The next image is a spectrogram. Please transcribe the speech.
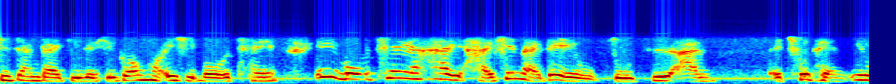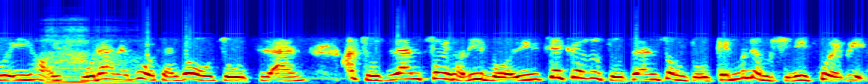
一件代志就是讲吼，伊是无清，因为无清的海海鲜内底有组织胺。会出现，因为伊吼伊腐烂的过程中有组织胺，啊组织胺所以互你无，因为这叫做组织胺中毒，根本就毋是你过敏，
